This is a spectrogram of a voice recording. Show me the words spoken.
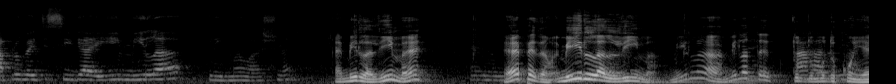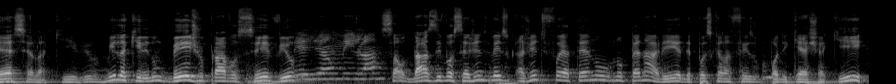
aproveite e siga aí Mila Lima, eu acho, né? É Mila Lima, é? É, Pedrão? Mila Lima. Mila, Mila, É. todo mundo conhece ela aqui, viu? Mila, querido, um beijo pra você, viu? Beijão, Mila. Saudades de você. A gente, veio, a gente foi até no, no Pé na Areia, depois que ela fez o podcast aqui.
